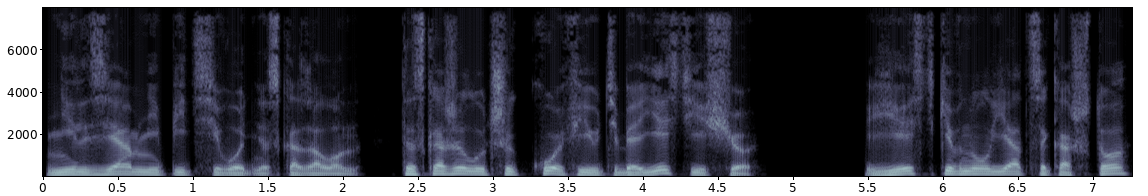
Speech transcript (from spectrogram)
«Нельзя мне пить сегодня», — сказал он. «Ты скажи лучше, кофе у тебя есть еще?» «Есть», — кивнул Яцек, — «а что?»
